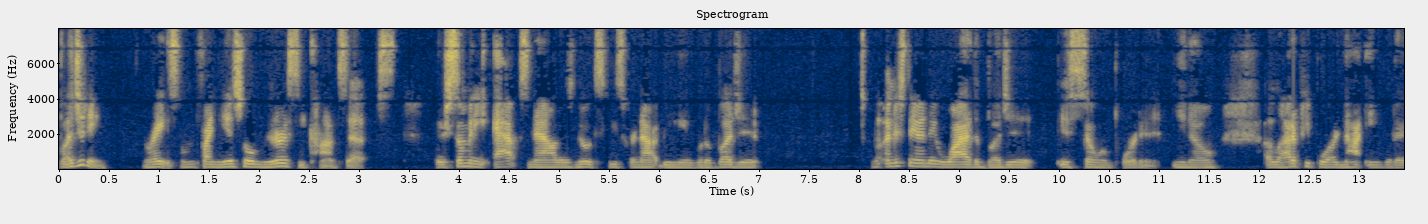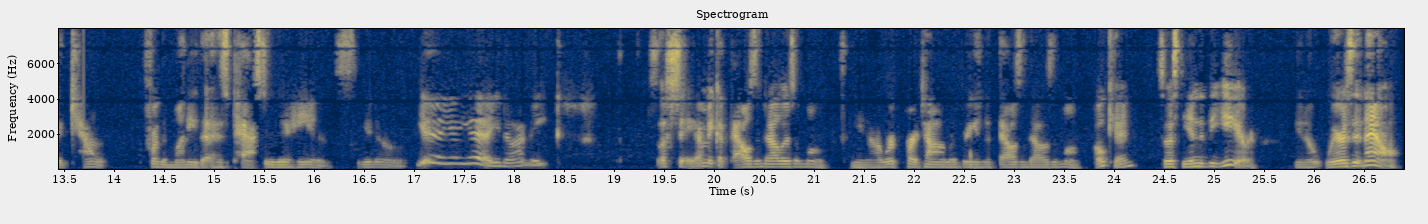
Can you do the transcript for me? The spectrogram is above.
budgeting, right? Some financial literacy concepts. There's so many apps now. There's no excuse for not being able to budget. But understanding why the budget is so important. You know, a lot of people are not able to account for the money that has passed through their hands. You know, yeah, yeah, yeah. You know, I make, let's say I make a thousand dollars a month. You know, I work part time. I bring in a thousand dollars a month. Okay. So it's the end of the year. You know, where is it now?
